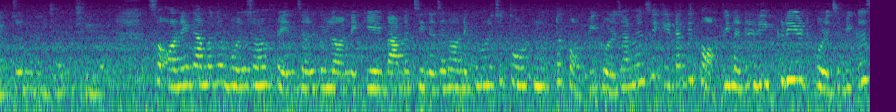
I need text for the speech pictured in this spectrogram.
একজন দুজন ছিল। সো অনেকে আমাকে বলেছে, আমার ফ্রেন্ড সার্কেলে অনেকে বা আমার চিনে জানা অনেকে বলেছে, তোর লুকটা কপি করেছে। আমি বলছি, এটাকে কপি না, এটা রিক্রিয়েট করেছে। বিকজ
